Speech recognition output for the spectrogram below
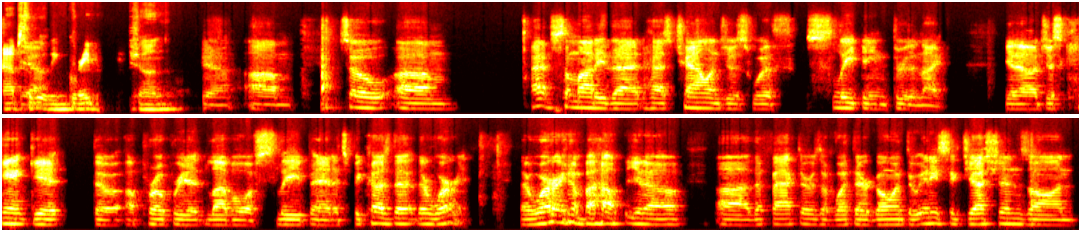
Absolutely yeah. great, Sean. Yeah. Um, so um, I have somebody that has challenges with sleeping through the night, you know, just can't get the appropriate level of sleep. And it's because they're, they're worrying. They're worrying about, you know, uh, the factors of what they're going through. Any suggestions on,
